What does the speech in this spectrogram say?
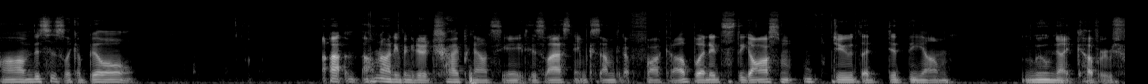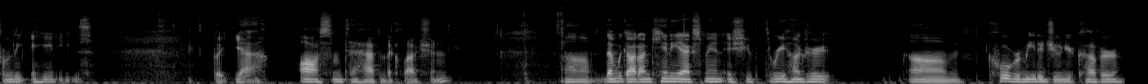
Um, this is like a Bill I, am not even going to try to pronunciate his last name because I'm going to fuck up, but it's the awesome dude that did the um Moon Knight covers from the 80s. But yeah, awesome to have in the collection. Um, then we got Uncanny X-Men issue 300. Um, cool Romita Jr. cover,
